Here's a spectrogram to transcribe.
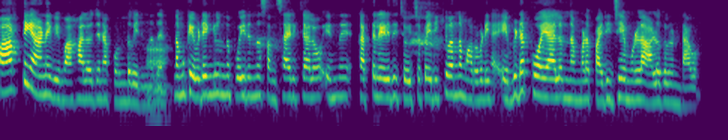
പാർട്ടിയാണ് വിവാഹാലോചന കൊണ്ടുവരുന്നത്. നമുക്ക് എവിടെയെങ്കിലും ഒന്ന് പോയിരുന്ന് സംസാരിച്ചാലോ എന്ന് കത്തിലെഴുതി ചോദിച്ചപ്പോൾ എനിക്ക് വന്ന മറുപടി എവിടെ പോയാലും നമ്മൾ പരിചയമുള്ള ആളുകളുണ്ടാവും.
